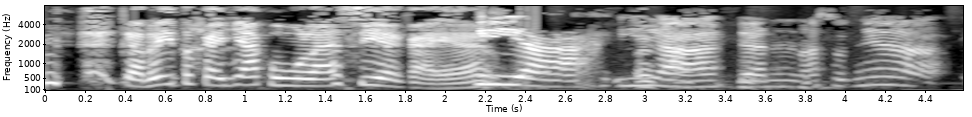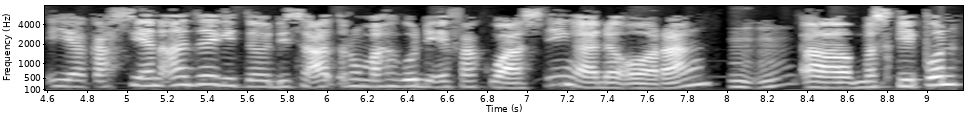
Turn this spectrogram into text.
Karena itu kayaknya akumulasi ya kak ya. iya iya dan maksudnya iya kasihan aja gitu di saat rumah gue dievakuasi nggak ada orang Mm-mm. Uh, meskipun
